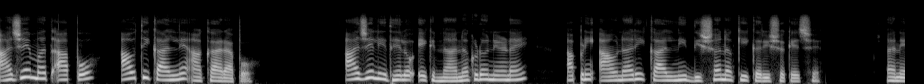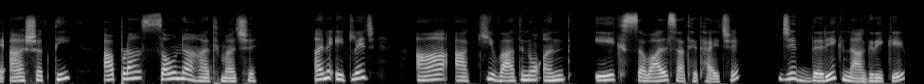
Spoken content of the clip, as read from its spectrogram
આજે મત આપો આવતીકાલને આકાર આપો. આજે લીધેલો એક નાનકડો નિર્ણય આપણી આવનારી કાલની દિશા નક્કી કરી શકે છે અને આ શક્તિ આપણા સૌના હાથમાં છે. અને એટલે જ આ આખી વાતનો અંત એક સવાલ સાથે થાય છે, જે દરેક નાગરિકે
